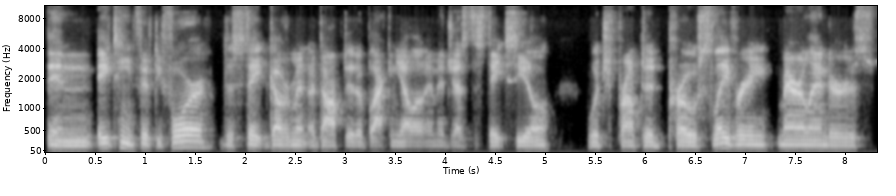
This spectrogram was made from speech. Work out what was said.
In 1854, the state government adopted a black and yellow image as the state seal, which prompted pro slavery Marylanders,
